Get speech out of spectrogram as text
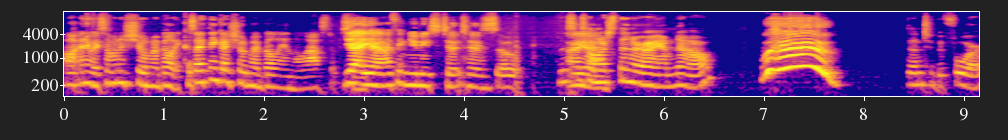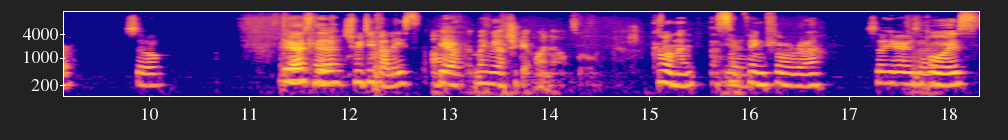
Uh, anyway, so I'm going to show my belly because I think I showed my belly in the last episode. Yeah, yeah. I think you need to do it too. So this Oh, is yeah. how much thinner I am now Woohoo! than to before. So Yeah, okay. the Should we do bellies? Oh, Yeah. Maybe I should get mine out as well. Come on then. That's Yeah. something for, uh, so here's the our, boys.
